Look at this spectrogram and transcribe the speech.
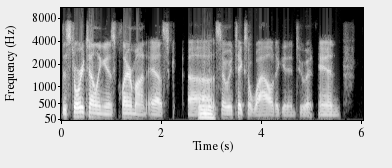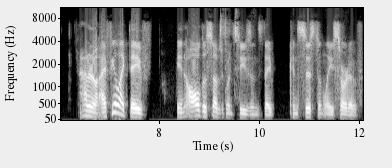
the storytelling is Claremont esque, uh, so it takes a while to get into it. And I don't know. I feel like they've in all the subsequent seasons they've consistently sort of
